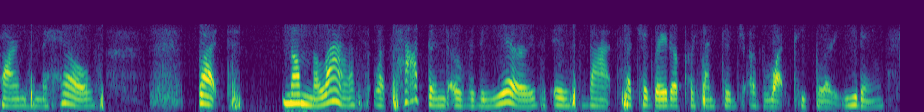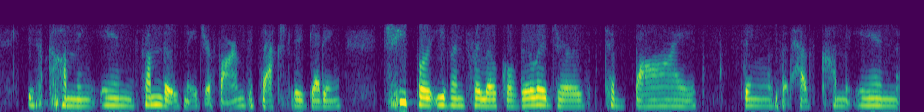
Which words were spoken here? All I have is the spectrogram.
farms in the hills. But nonetheless, what's happened over the years is that such a greater percentage of what people are eating is coming in from those major farms. It's actually getting cheaper even for local villagers to buy things that have come in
